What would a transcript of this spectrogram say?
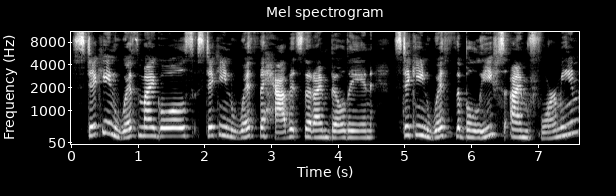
sticking with my goals, sticking with the habits that I'm building, sticking with the beliefs I'm forming,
